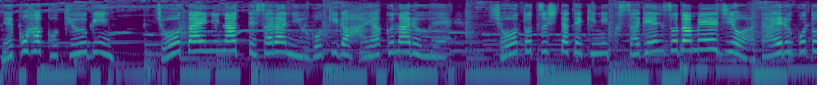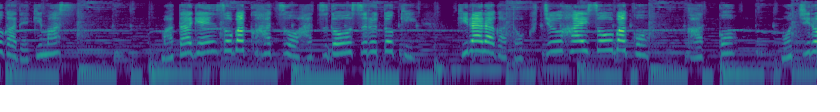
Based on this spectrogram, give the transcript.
猫箱急便状態になってさらに動きが速くなる上衝突した敵に草元素ダメージを与えることができます。また元素爆発を発動するときキララが特注配送箱かっこもちろ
